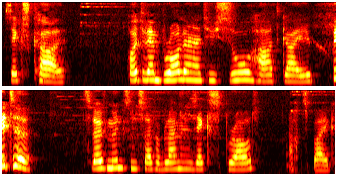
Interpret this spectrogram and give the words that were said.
6 Karl. Heute werden Brawler natürlich so hart geil. Bitte! 12 Münzen, 2 verbleibende, 6 Sprout, 8 Spike.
